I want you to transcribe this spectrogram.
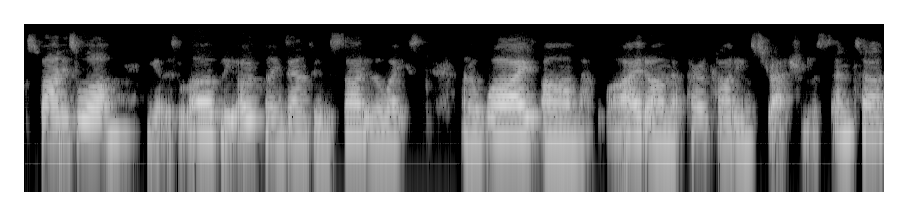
spine is long. You get this lovely opening down through the side of the waist and a wide arm, that wide arm, that pericardium stretch from the center.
